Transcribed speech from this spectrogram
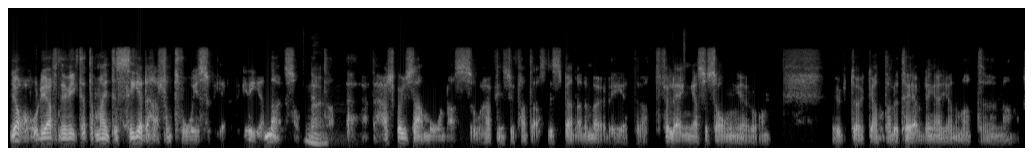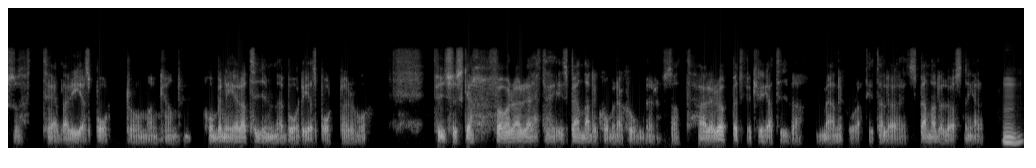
Ja, och det är viktigt att man inte ser det här som två isolerade grenar. Som det här ska ju samordnas och här finns ju fantastiskt spännande möjligheter att förlänga säsonger och utöka antalet tävlingar genom att eh, man också tävlar i e-sport och man kan kombinera team med både e-sportare och fysiska förare i spännande kombinationer. Så att här är det öppet för kreativa människor att hitta spännande lösningar. Mm.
